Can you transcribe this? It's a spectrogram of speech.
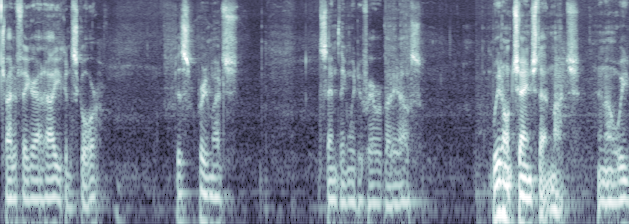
try to figure out how you can score. Just pretty much the same thing we do for everybody else. We don't change that much. You know, we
